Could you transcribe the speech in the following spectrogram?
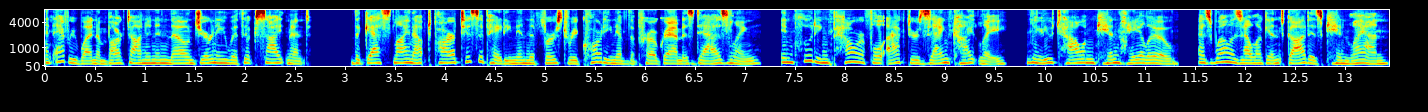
and everyone embarked on an unknown journey with excitement. The guest lineup participating in the first recording of the program is dazzling, including powerful actors Zhang Kaili, Liu Tao and Kin Halo as well as elegant goddess Kin Lan,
